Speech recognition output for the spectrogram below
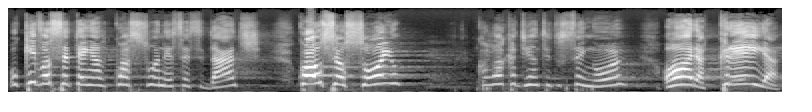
O que você tem a, com a sua necessidade? Qual o seu sonho? Coloca diante do Senhor. Ora, creia.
